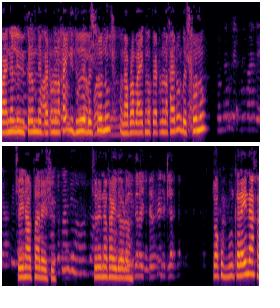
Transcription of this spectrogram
ફાઇનલી વિક્રમ ને પેટ્રોલ નખાઈ દીધું છે બસો નું અને આપણા બાઇકમાં પેટ્રોલ નખાયું બસો નું જઈને આવતા રહીશું. ચરે નખાઈ દોડો. તો આખું ફૂલ કરાવી નાખ.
